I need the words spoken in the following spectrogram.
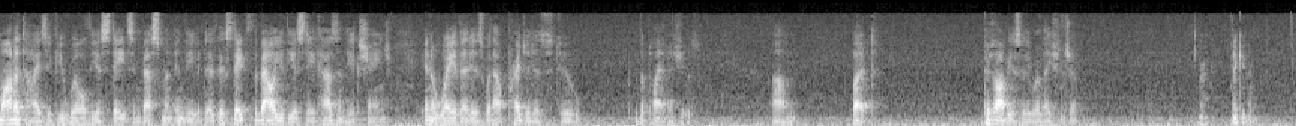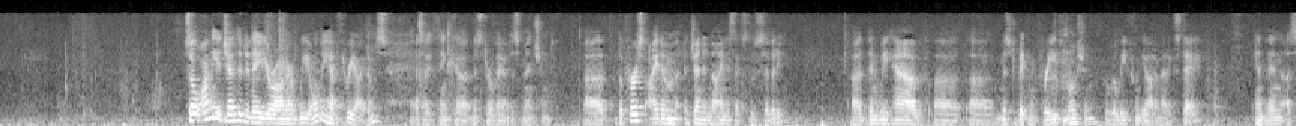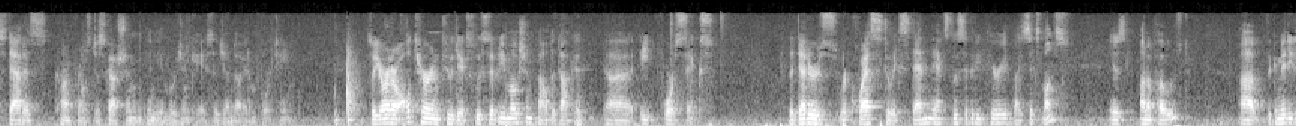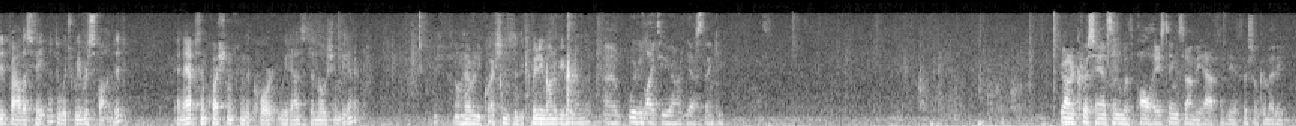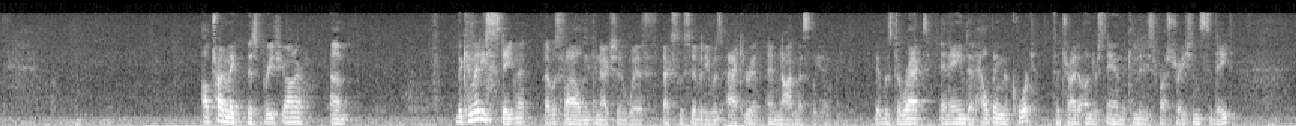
monetize, if you will, the estate's investment in the, the value the estate has in the exchange in a way that is without prejudice to the plan issues. Um, but there's obviously a relationship. Thank you. So on the agenda today, Your Honor, we only have three items, as I think uh, Mr. Landis mentioned. Uh, The first item, Agenda 9, is exclusivity. Uh, Then we have uh, uh, Mr. Bankman-Fried's motion for relief from the automatic stay, and then a status conference discussion in the emergent case, Agenda Item 14. So, Your Honor, I'll turn to the exclusivity motion filed at docket uh, 846. The debtor's request to extend the exclusivity period by six months is unopposed. Uh, The committee did file a statement to which we responded. An absent question from the court, we'd ask the motion be entered. I don't have any questions. Did the committee want to be heard on that? Uh, We would like to, Your Honor. Yes, thank you. Your Honor, Chris Hansen with Paul Hastings on behalf of the official committee. I'll try to make this brief, Your Honor. Um, The committee's statement that was filed in connection with exclusivity was accurate and not misleading. It was direct and aimed at helping the court to try to understand the committee's frustrations to date.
